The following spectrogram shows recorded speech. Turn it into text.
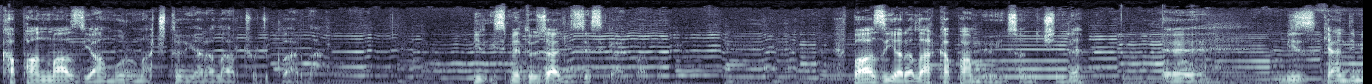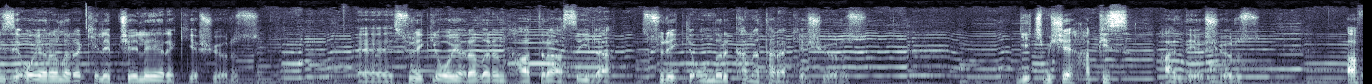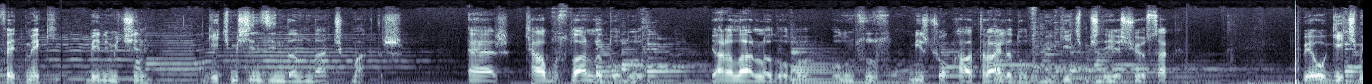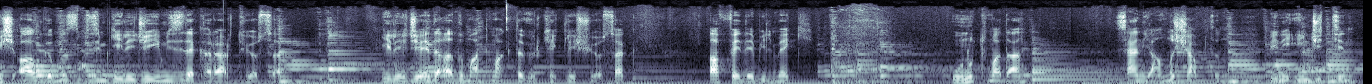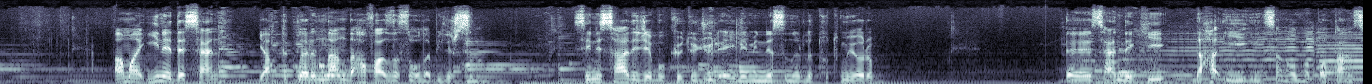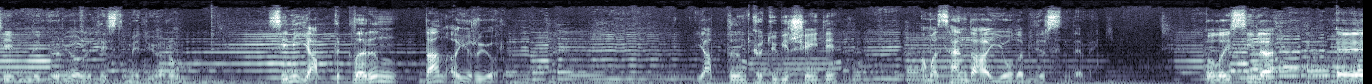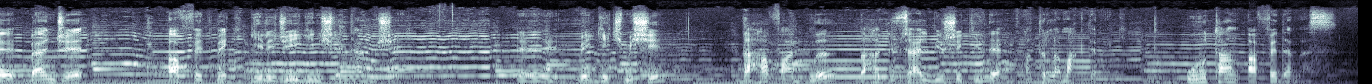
Kapanmaz yağmurun açtığı yaralar çocuklarda. Bir İsmet Özel dizesi galiba bu. Bazı yaralar kapanmıyor insanın içinde. Ee, biz kendimizi o yaralara kelepçeleyerek yaşıyoruz. Ee, sürekli o yaraların hatırasıyla, sürekli onları kanatarak yaşıyoruz. Geçmişe hapis halde yaşıyoruz. Affetmek benim için geçmişin zindanından çıkmaktır. Eğer kabuslarla dolu, yaralarla dolu, olumsuz birçok hatırayla dolu bir geçmişte yaşıyorsak ve o geçmiş algımız bizim geleceğimizi de karartıyorsa, geleceğe de adım atmakta ürkekleşiyorsak, affedebilmek, unutmadan sen yanlış yaptın, beni incittin ama yine de sen yaptıklarından daha fazlası olabilirsin. Seni sadece bu kötücül eyleminle sınırlı tutmuyorum. Ee, sendeki daha iyi insan olma potansiyelini de görüyor ve teslim ediyorum. Seni yaptıklarından ayırıyorum. Yaptığın kötü bir şeydi ama sen daha iyi olabilirsin demek. Dolayısıyla e, bence affetmek geleceği genişleten bir şey. E, ve geçmişi daha farklı, daha güzel bir şekilde hatırlamak demek. Unutan affedemez.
